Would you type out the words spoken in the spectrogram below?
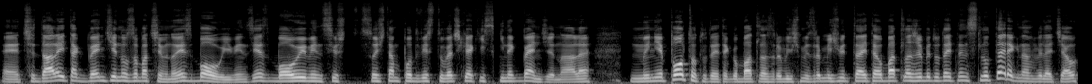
E, czy dalej tak będzie? No zobaczymy. No jest Bowie, więc jest Bowie, więc już coś tam po dwie stóweczki jakiś skinek będzie, no ale my nie po to tutaj tego batla zrobiliśmy. Zrobiliśmy tutaj tego batla, żeby tutaj ten sloterek nam wyleciał,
